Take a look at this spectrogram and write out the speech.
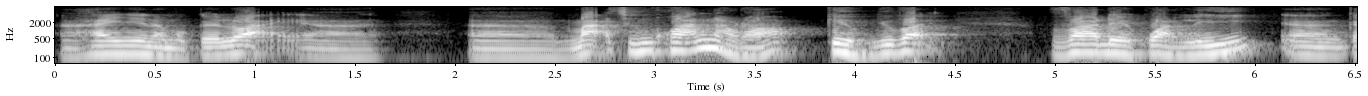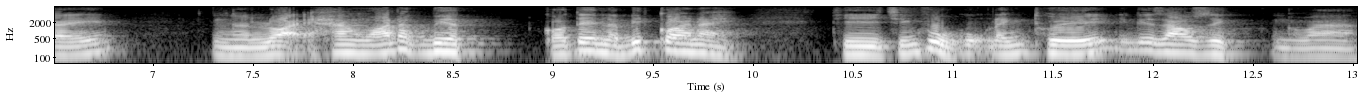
à, hay như là một cái loại à, à, mã chứng khoán nào đó kiểu như vậy và để quản lý à, cái à, loại hàng hóa đặc biệt có tên là Bitcoin này thì chính phủ cũng đánh thuế những cái giao dịch và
